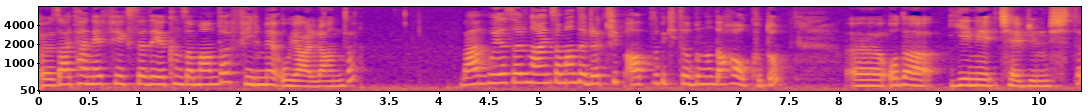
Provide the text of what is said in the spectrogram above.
E, zaten Netflix'te de yakın zamanda filme uyarlandı. Ben bu yazarın aynı zamanda Rakip adlı bir kitabını daha okudum. E, o da yeni çevrilmişti.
